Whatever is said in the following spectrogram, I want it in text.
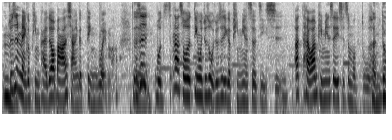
嗯、就是每个品牌都要帮他想一个定位嘛。可是我那时候的定位就是我就是一个平面设计师啊，台湾平面设计师这么多，很多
